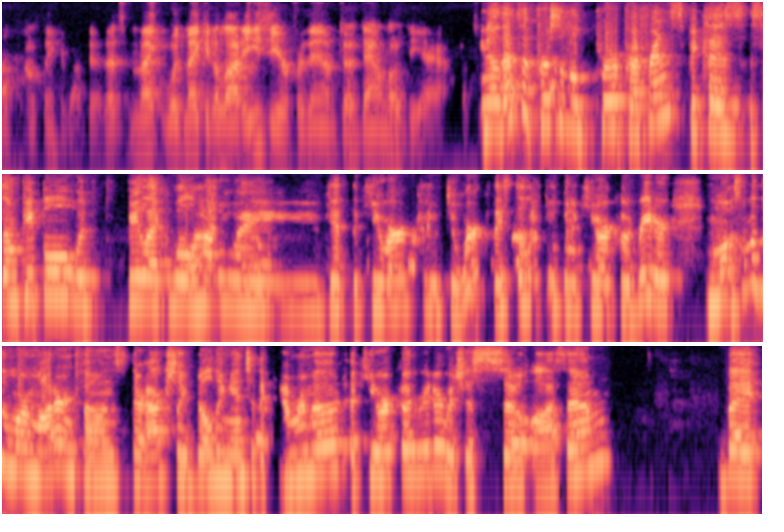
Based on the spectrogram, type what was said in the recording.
I'll think about that. That's make would make it a lot easier for them to download the app. That's you know, that's a personal preference because some people would be like, well, how do I get the QR code to work? They still have to open a QR code reader. Some of the more modern phones, they're actually building into the camera mode a QR code reader, which is so awesome. But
